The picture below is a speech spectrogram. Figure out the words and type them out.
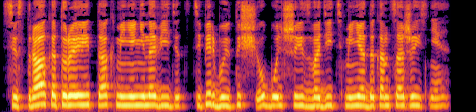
Сестра, которая и так меня ненавидит, теперь будет еще больше изводить меня до конца жизни.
